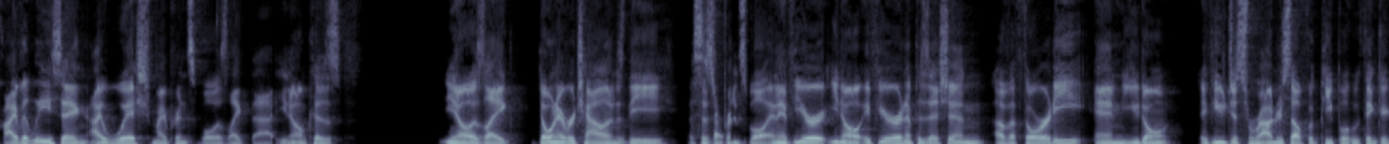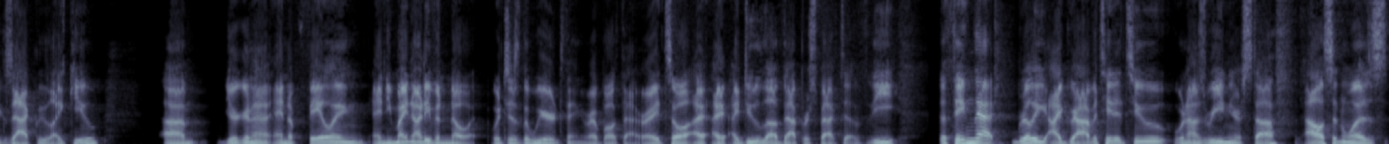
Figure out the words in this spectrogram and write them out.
privately saying, I wish my principal was like that, you know, because, you know, it was like, don't ever challenge the assistant principal. And if you're, you know, if you're in a position of authority and you don't, if you just surround yourself with people who think exactly like you, um, you're gonna end up failing and you might not even know it, which is the weird thing right, about that, right? So I, I, I do love that perspective. The the thing that really I gravitated to when I was reading your stuff, Alison, was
